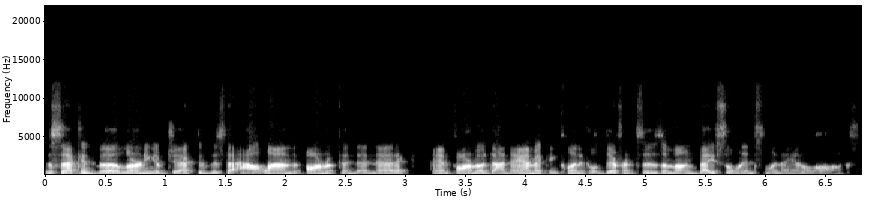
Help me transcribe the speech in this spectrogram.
The second uh, learning objective is to outline the pharmacokinetic and pharmacodynamic and clinical differences among basal insulin analogs.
